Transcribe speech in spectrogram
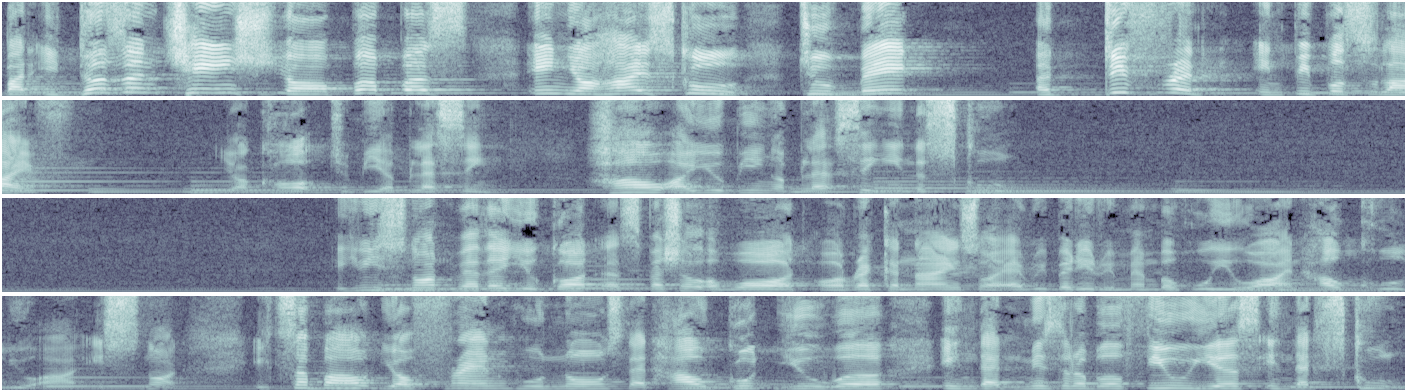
but it doesn't change your purpose in your high school to make a difference in people's life. You are called to be a blessing. How are you being a blessing in the school? It is not whether you got a special award or recognized or everybody remember who you are and how cool you are. It's not. It's about your friend who knows that how good you were in that miserable few years in that school.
